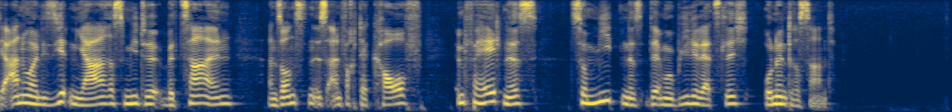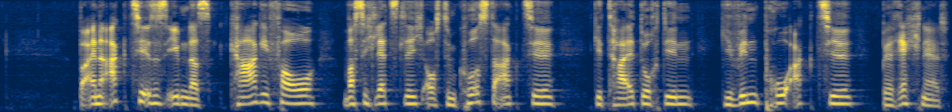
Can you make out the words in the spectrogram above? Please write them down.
der annualisierten Jahresmiete bezahlen. Ansonsten ist einfach der Kauf im Verhältnis zum Mieten der Immobilie letztlich uninteressant. Bei einer Aktie ist es eben das KGV, was sich letztlich aus dem Kurs der Aktie geteilt durch den Gewinn pro Aktie berechnet.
